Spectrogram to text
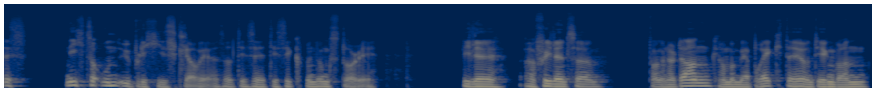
das nicht so unüblich ist, glaube ich. Also diese, diese Gründungsstory. Viele äh, Freelancer fangen halt an, haben mehr Projekte und irgendwann,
